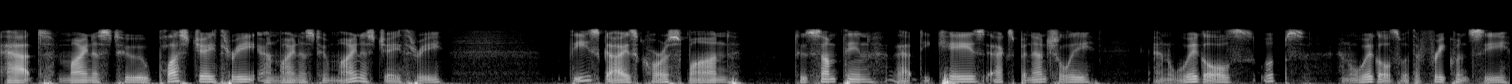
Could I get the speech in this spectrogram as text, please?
at minus 2 plus j3 and minus 2 minus j3, these guys correspond to something that decays exponentially and wiggles, whoops, and wiggles with a frequency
